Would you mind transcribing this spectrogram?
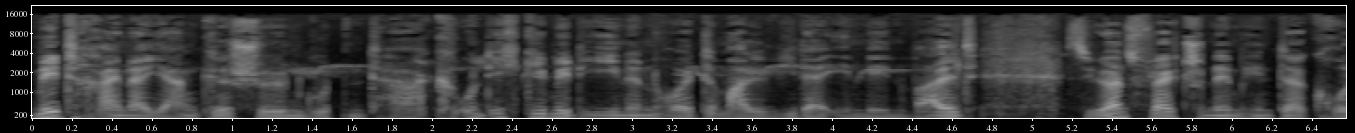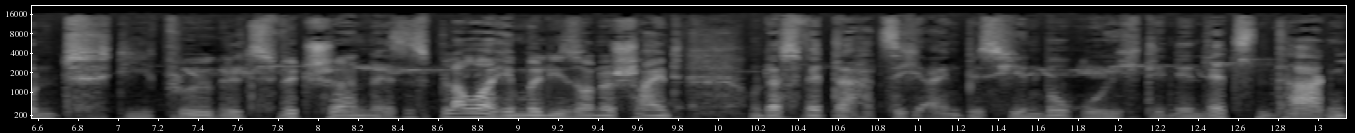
Mit Rainer Janke, schönen guten Tag. Und ich gehe mit Ihnen heute mal wieder in den Wald. Sie hören es vielleicht schon im Hintergrund, die Vögel zwitschern, es ist blauer Himmel, die Sonne scheint und das Wetter hat sich ein bisschen beruhigt. In den letzten Tagen,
